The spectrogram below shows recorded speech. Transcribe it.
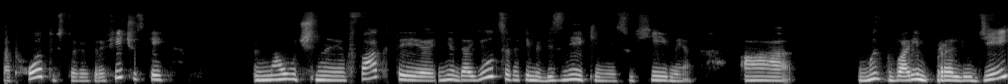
подход историографический, научные факты не даются такими безликими, сухими, а мы говорим про людей,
